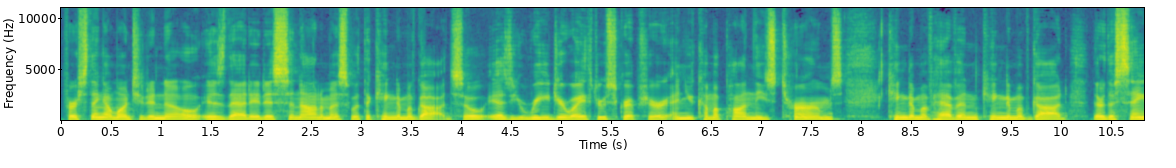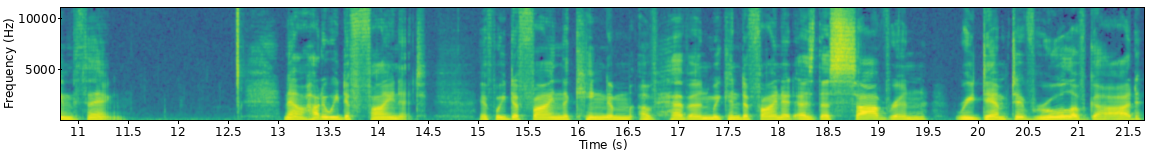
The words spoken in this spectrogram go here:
First thing I want you to know is that it is synonymous with the kingdom of God. So as you read your way through Scripture and you come upon these terms, kingdom of heaven, kingdom of God, they're the same thing. Now, how do we define it? If we define the kingdom of heaven, we can define it as the sovereign, redemptive rule of God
